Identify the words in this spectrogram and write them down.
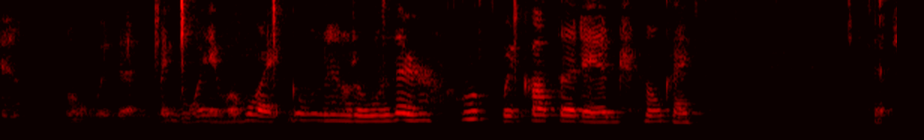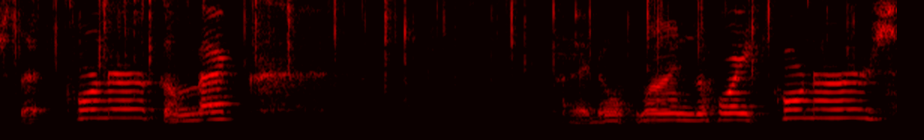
Yeah. Oh, we got a big wave of white going out over there. Oh, we caught that edge. Okay. Catch that corner, come back. I don't mind the white corners.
